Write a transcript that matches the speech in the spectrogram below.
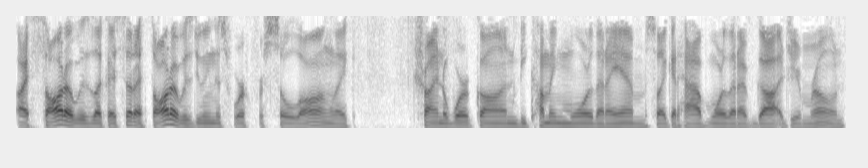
I thought I was, like I said, I thought I was doing this work for so long, like trying to work on becoming more than I am so I could have more than I've got, Jim Rohn.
